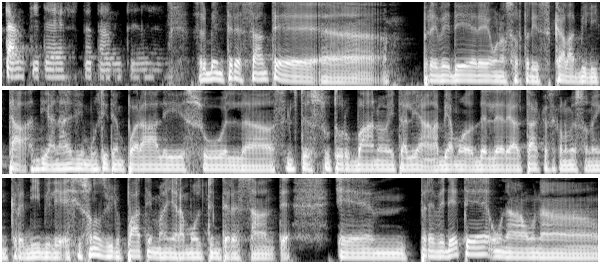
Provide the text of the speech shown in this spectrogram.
tanti test, tante... Sarebbe interessante eh prevedere una sorta di scalabilità di analisi multitemporali sul, sul, tessuto urbano italiano. Abbiamo delle realtà che secondo me sono incredibili e si sono sviluppate in maniera molto interessante. E, ehm, prevedete una, una,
